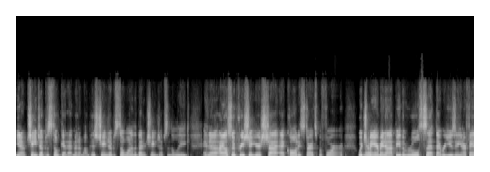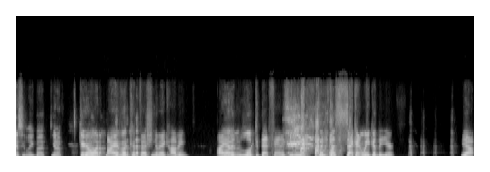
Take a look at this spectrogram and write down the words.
you know, changeup is still good at minimum. His changeup is still one of the better changeups in the league. And uh, I also appreciate your shot at quality starts before, which may or may not be the rule set that we're using in our fantasy league. But you know, you know on. what? I have a confession to make, Javi. I what? haven't looked at that fantasy league since the second week of the year. Yeah,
